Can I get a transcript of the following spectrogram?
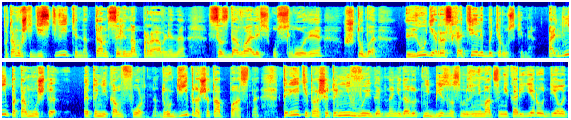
потому что действительно там целенаправленно создавались условия, чтобы люди расхотели быть русскими. Одни потому, что это некомфортно, другие, потому что это опасно, третьи, потому что это невыгодно, не дадут ни бизнесом заниматься, ни карьеру делать,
